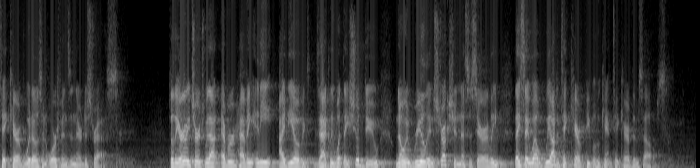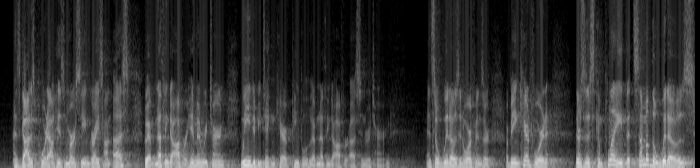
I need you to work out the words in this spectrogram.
take care of widows and orphans in their distress. So the early church, without ever having any idea of exactly what they should do, no real instruction necessarily, they say, well, we ought to take care of people who can't take care of themselves. As God has poured out his mercy and grace on us who have nothing to offer him in return, we need to be taking care of people who have nothing to offer us in return. And so widows and orphans are, are being cared for. And there's this complaint that some of the widows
